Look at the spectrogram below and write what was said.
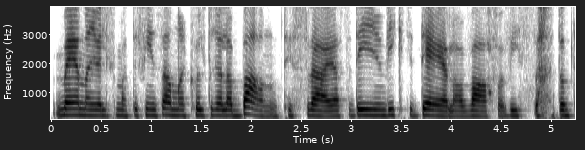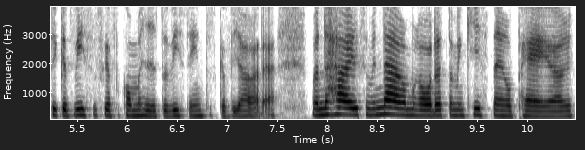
menar ju liksom att det finns andra kulturella band till Sverige. Alltså det är ju en viktig del av varför vissa, de tycker att vissa ska få komma hit och vissa inte ska få göra det. Men det här är liksom i närområdet, de är kristna europeer.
